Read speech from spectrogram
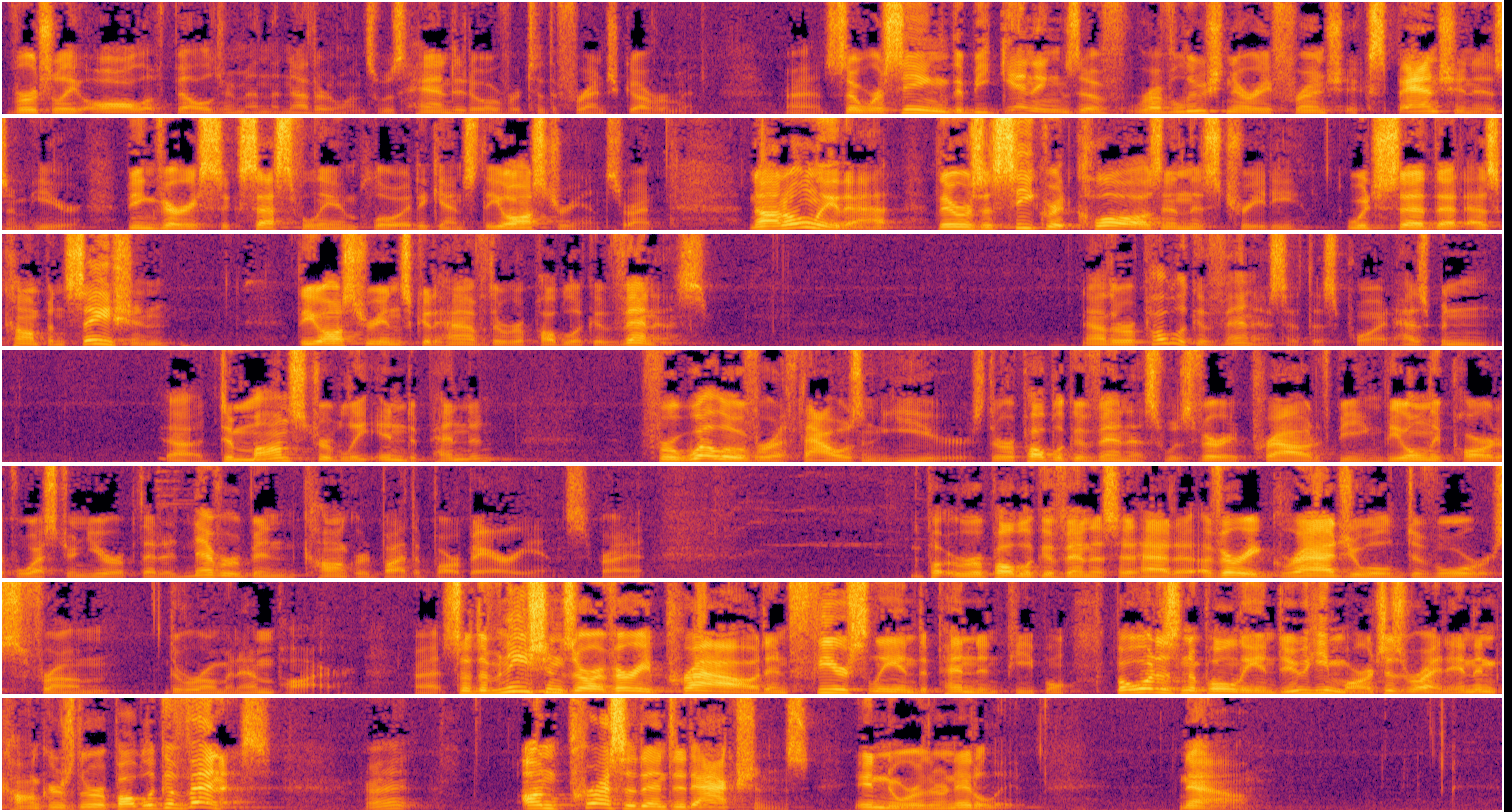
Virtually all of Belgium and the Netherlands was handed over to the French government. Right? So we're seeing the beginnings of revolutionary French expansionism here being very successfully employed against the Austrians. Right? Not only that, there was a secret clause in this treaty which said that as compensation, the Austrians could have the Republic of Venice. Now, the Republic of Venice at this point has been uh, demonstrably independent for well over a thousand years. The Republic of Venice was very proud of being the only part of Western Europe that had never been conquered by the barbarians, right? The Republic of Venice had had a, a very gradual divorce from the Roman Empire. Right? So the Venetians are a very proud and fiercely independent people. But what does Napoleon do? He marches right in and conquers the Republic of Venice. Right? Unprecedented actions in northern Italy. Now,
